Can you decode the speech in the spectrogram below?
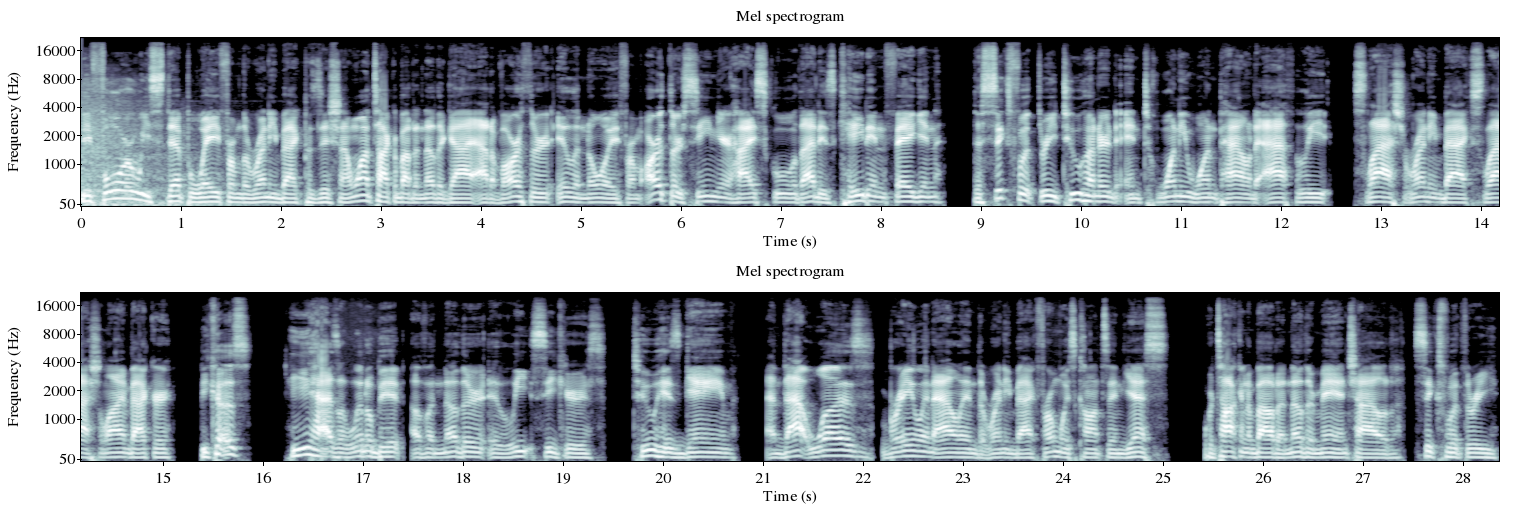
Before we step away from the running back position, I want to talk about another guy out of Arthur, Illinois, from Arthur Senior High School. That is Kaden Feagin, the six foot three, 221 pound athlete slash running back slash linebacker, because he has a little bit of another elite seekers to his game, and that was Braylon Allen, the running back from Wisconsin. Yes, we're talking about another man child, six foot three,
